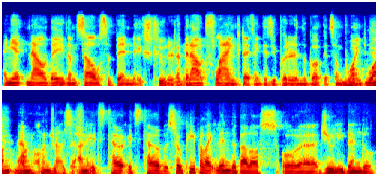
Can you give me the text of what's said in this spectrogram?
and yet now they themselves have been excluded, have been outflanked. I think, as you put it in the book, at some point. One um, one hundred percent, and it's ter- it's terrible. So people like Linda Bellos or uh, Julie Bindel,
